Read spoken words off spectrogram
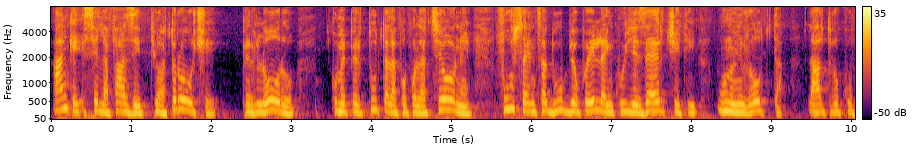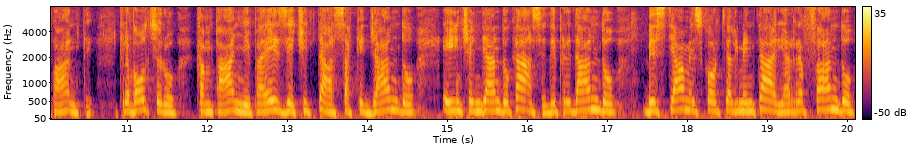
anche se la fase più atroce per loro come per tutta la popolazione, fu senza dubbio quella in cui gli eserciti, uno in rotta, l'altro occupante, travolsero campagne, paesi e città, saccheggiando e incendiando case, depredando bestiame e scorte alimentari, arraffando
